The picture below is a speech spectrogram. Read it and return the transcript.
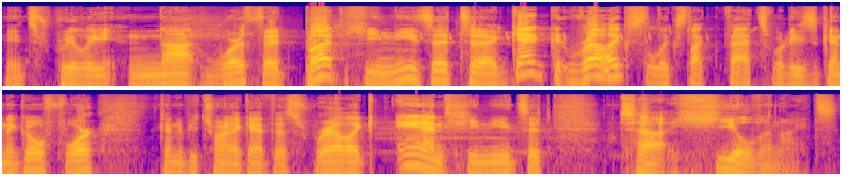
It's really not worth it, but he needs it to get relics. Looks like that's what he's going to go for. He's going to be trying to get this relic, and he needs it to heal the knights.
